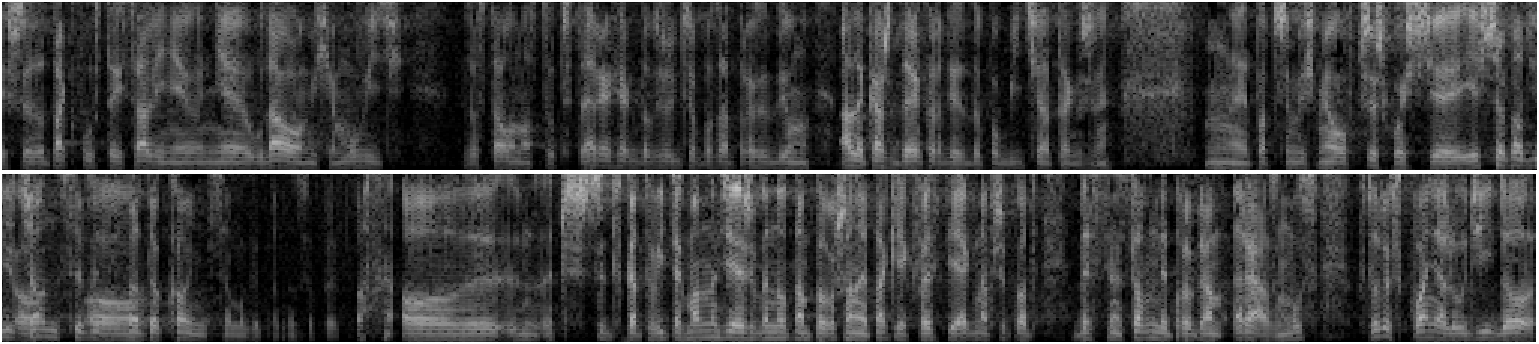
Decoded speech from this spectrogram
Jeszcze do tak pustej sali nie, nie udało mi się mówić. Zostało nas tu czterech, jak dobrze liczę, poza prezydium, ale każdy rekord jest do pobicia, także mm, patrzymy śmiało w przyszłość. E, Jeśli o- Przewodniczący o, wytrwa do końca, mogę pana zapewnić. o y, szczyt w Katowicach. Mam nadzieję, że będą tam poruszone takie kwestie, jak na przykład bezsensowny program Erasmus, który skłania ludzi do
